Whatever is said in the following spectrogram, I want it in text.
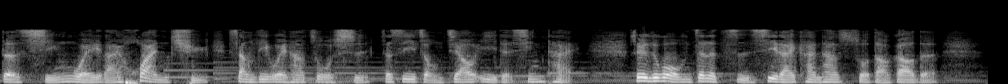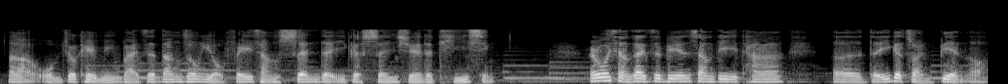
的行为来换取上帝为他做事，这是一种交易的心态。所以，如果我们真的仔细来看他所祷告的，那我们就可以明白，这当中有非常深的一个神学的提醒。而我想在这边，上帝他呃的一个转变哦，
